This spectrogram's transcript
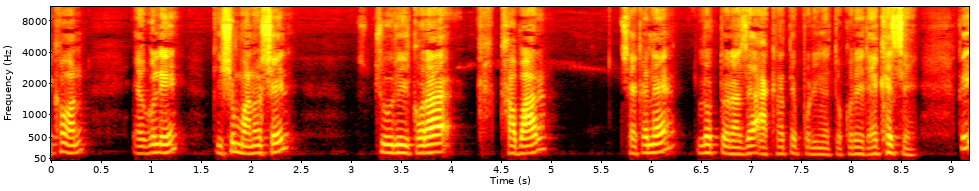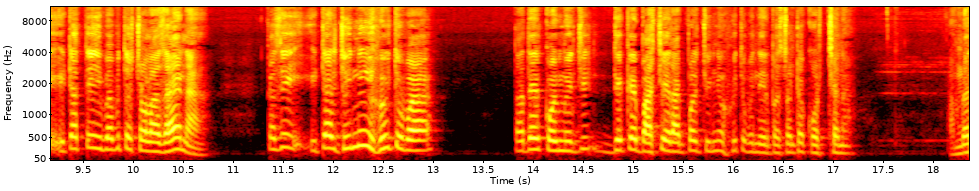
এখন এগুলি কিছু মানুষের চুরি করা খাবার সেখানে লট্টরাজা আখড়াতে পরিণত করে রেখেছে। এটাতে এইভাবে তো চলা যায় না। কাজে এটার জন্যই হয়তো বা তাদের কর্মীদেরকে বাঁচিয়ে রাখবার জন্য হয়তো বা নির্বাচনটা করছে না। আমরা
